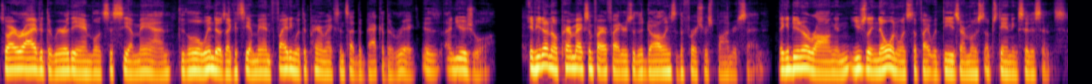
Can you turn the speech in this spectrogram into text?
So I arrived at the rear of the ambulance to see a man. Through the little windows, I could see a man fighting with the paramedics inside the back of the rig. It is unusual. If you don't know, paramedics and firefighters are the darlings of the first responder set. They can do no wrong, and usually no one wants to fight with these, our most upstanding citizens.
